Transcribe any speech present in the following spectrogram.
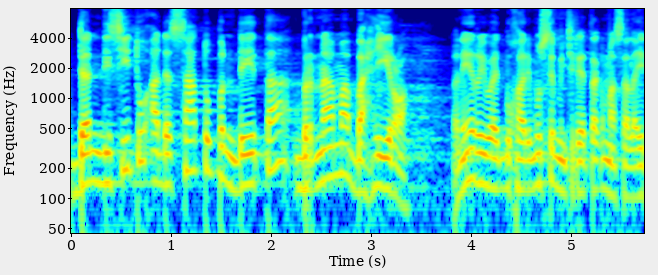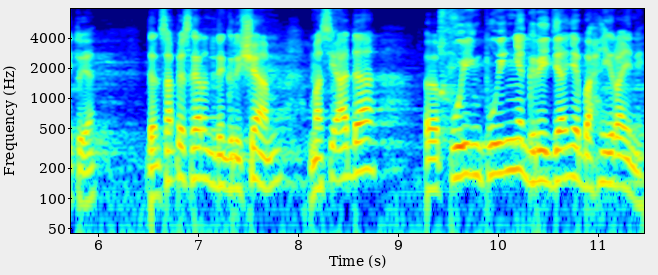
dan di situ ada satu pendeta bernama Bahira. Ini riwayat Bukhari Muslim menceritakan masalah itu ya. Dan sampai sekarang di negeri Syam masih ada uh, puing-puingnya gerejanya Bahira ini.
